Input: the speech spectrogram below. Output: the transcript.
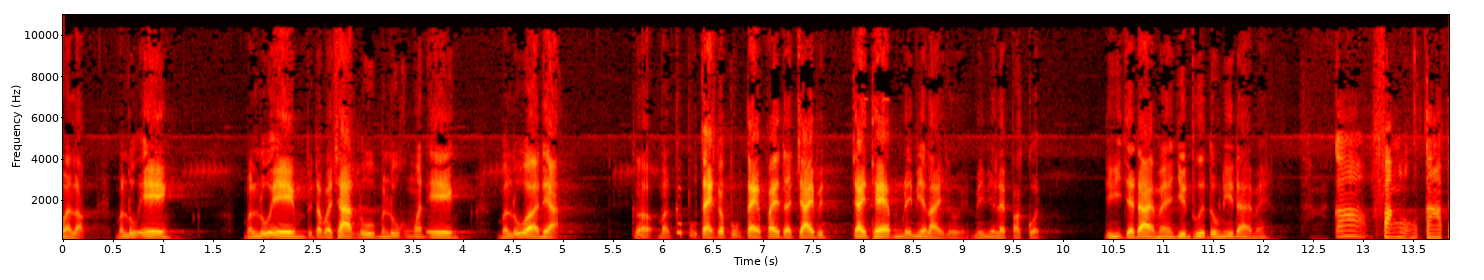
มาหรอก มันรู้เอง มันรู้เองเป็นธรรมชาติรู้ มันรู้ของมันเอง มันรู้ว่าเนี่ย ก็มันก็ปรุงแต่งก็ปรุงแต่งไปแต่ใจเป็นใจแท้มันไม่มีอะไรเลย ไม่มีอะไรปรากฏ อย่างนี้จะได้ไหมยืนพื้นตรงนี้ได้ไหมก็ฟังหลวงตาไป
